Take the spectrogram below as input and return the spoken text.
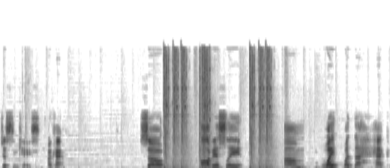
Just in case. Okay. So, obviously, um, what, what the heck?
